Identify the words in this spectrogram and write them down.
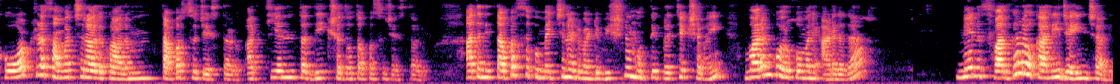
కోట్ల సంవత్సరాల కాలం తపస్సు చేస్తాడు. అత్యంత దీక్షతో తపస్సు చేస్తాడు. అతని తపస్సుకు మెచ్చినటువంటి విష్ణుమూర్తి ప్రత్యక్షమై వరం కోరుకోమని అడగగా నేను స్వర్గలోకాన్ని జయించాలి.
